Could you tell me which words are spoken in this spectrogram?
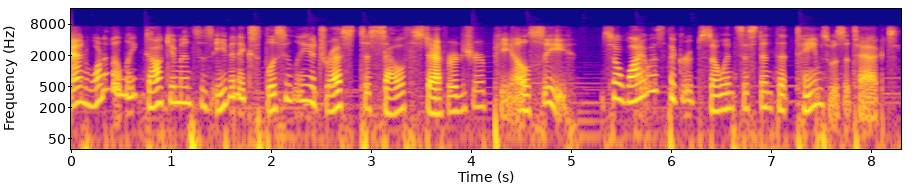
and one of the leaked documents is even explicitly addressed to South Staffordshire plc. So why was the group so insistent that Thames was attacked?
